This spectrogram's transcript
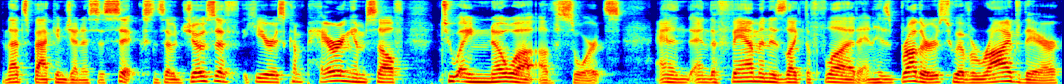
And that's back in Genesis 6. And so Joseph here is comparing himself to a Noah of sorts and and the famine is like the flood and his brothers who have arrived there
